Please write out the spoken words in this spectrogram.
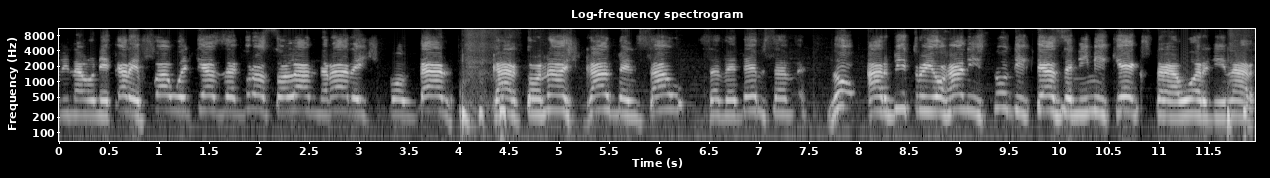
prin alunecare, faultează Grosolan, Rareș, Bogdan, cartonaș, galben sau să vedem să... Nu, arbitru Iohannis nu dictează nimic extraordinar.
